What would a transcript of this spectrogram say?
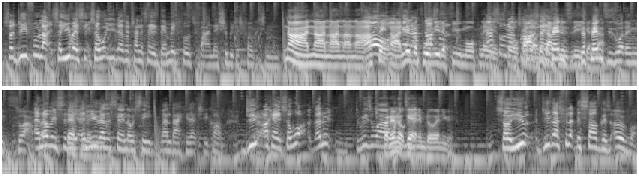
So do you feel like so you basically so what you guys are trying to say is their midfield's fine. They should be just focusing on. Nah, nah, nah, nah, nah. Oh, I think nah, okay, Liverpool that's need a few more players. that's what still. I'm trying to say. Defense, League and defense that. is what they need to sort out. And bro. obviously, and you guys are saying obviously Van Dijk is actually calm. Do you, okay? So what? I don't, the reason why I But they're wanted not to- getting him though anyway. So you do you guys feel like this saga is over?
